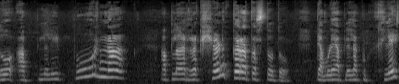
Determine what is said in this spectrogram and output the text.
तो आपली पूर्ण आपलं रक्षण करत असतो तो. त्यामुळे आपल्याला कुठल्याच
